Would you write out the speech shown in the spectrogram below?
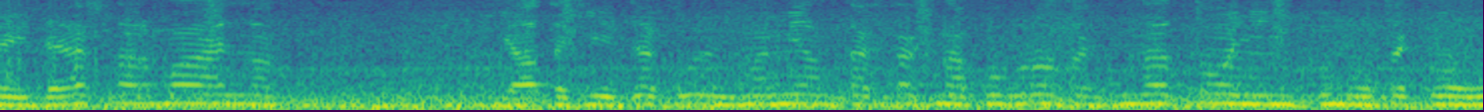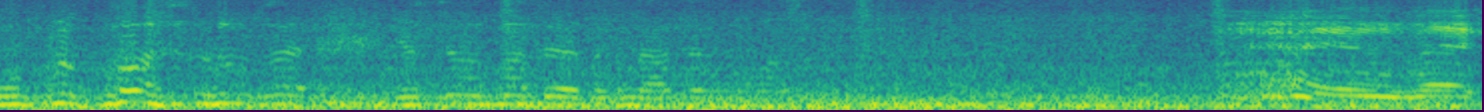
Ще йдеш нормально. Я такий деколи в моментах так на поворотах на тоненькому такому проходжу вже. І все одно тебе догнати не можу. Е, Знаєш,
